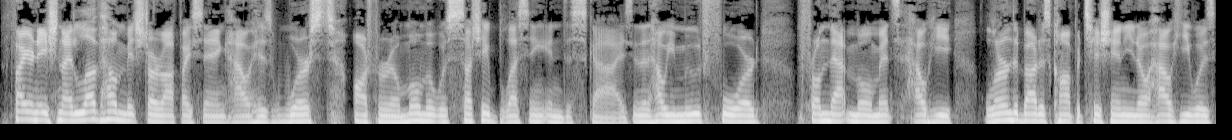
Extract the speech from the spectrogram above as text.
Fire Nation, I love how Mitch started off by saying how his worst entrepreneurial moment was such a blessing in disguise. And then how he moved forward from that moment, how he learned about his competition, you know, how he was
